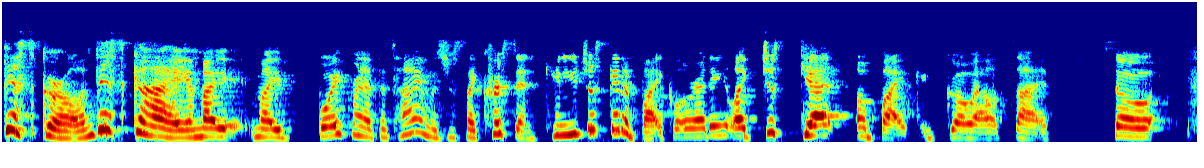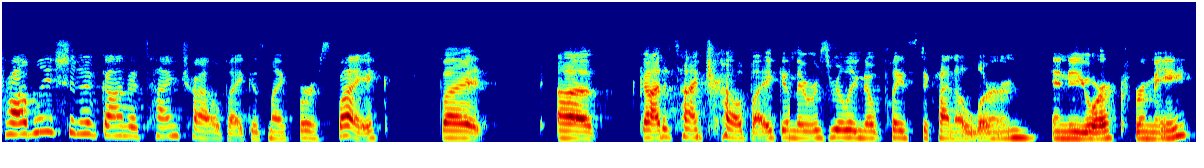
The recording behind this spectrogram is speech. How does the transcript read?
this girl and this guy. And my my boyfriend at the time was just like, Kristen, can you just get a bike already? Like just get a bike and go outside. So probably shouldn't have gone a time trial bike as my first bike, but uh, got a time trial bike and there was really no place to kind of learn in New York for me.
